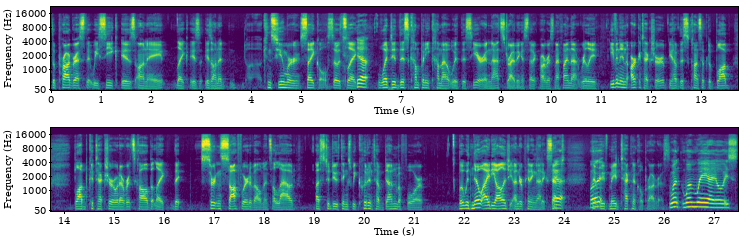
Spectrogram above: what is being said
the progress that we seek is on a like is is on a uh, consumer cycle. So it's like Yeah. what did this company come out with this year and that's driving aesthetic progress and i find that really even in architecture you have this concept of blob blob architecture or whatever it's called but like that certain software developments allowed us to do things we couldn't have done before but with no ideology underpinning that except Yeah. Well, that it- we've made technical progress One one way I always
